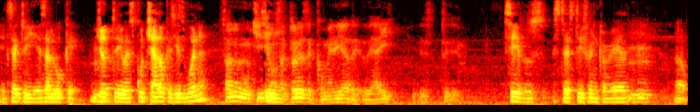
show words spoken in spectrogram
Exacto, y es algo que yo te digo, he escuchado que sí es buena. Salen muchísimos Y- actores de comedia de, de ahí. Este, Sí, pues este Stephen Carell. ujú. No,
